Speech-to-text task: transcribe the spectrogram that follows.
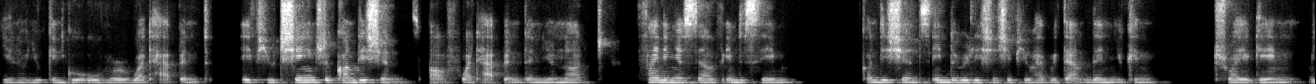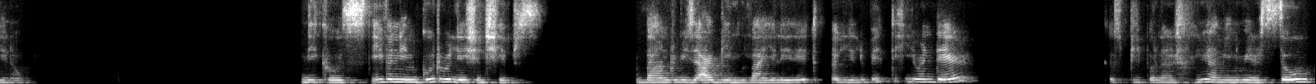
you know you can go over what happened. If you change the conditions of what happened and you're not finding yourself in the same conditions in the relationship you have with them then you can try again you know. Because even in good relationships boundaries are being violated a little bit here and there. Because people are i mean we are so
